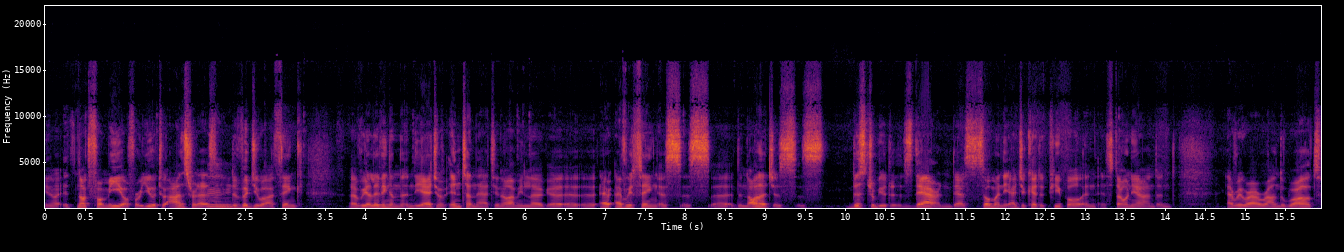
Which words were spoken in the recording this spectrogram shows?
You know, it's not for me or for you to answer that as mm an mm-hmm. individual. I think uh, we are living in, in, the age of internet. You know, I mean, like uh, uh, everything is is uh, the knowledge is, is distributed. It's there, and there's so many educated people in Estonia and and everywhere around the world.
